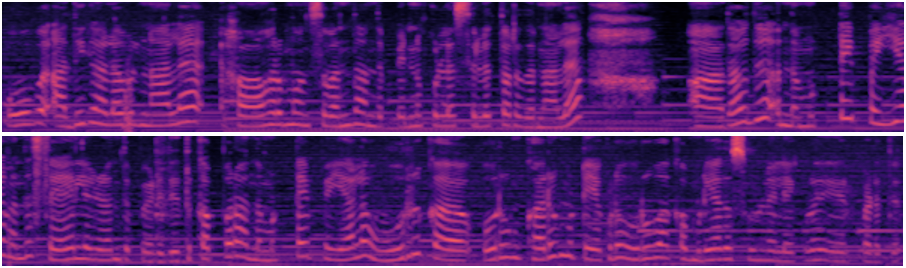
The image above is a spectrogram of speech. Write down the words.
ஓவர் அதிக அளவுனால ஹார்மோன்ஸ் வந்து அந்த பெண்ணுக்குள்ளே செலுத்துறதுனால அதாவது அந்த முட்டை பையை வந்து செயலிழந்து போயிடுது. இதுக்கப்புறம் அந்த முட்டை பையால் ஒரு க ஒரு கருமுட்டையை கூட உருவாக்க முடியாத சூழ்நிலை கூட ஏற்படுது.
